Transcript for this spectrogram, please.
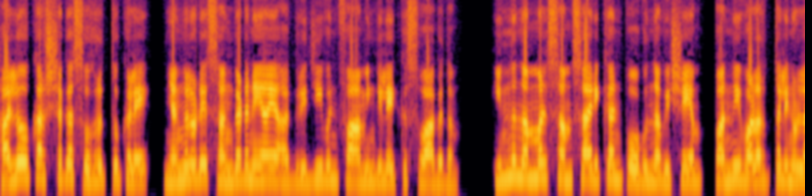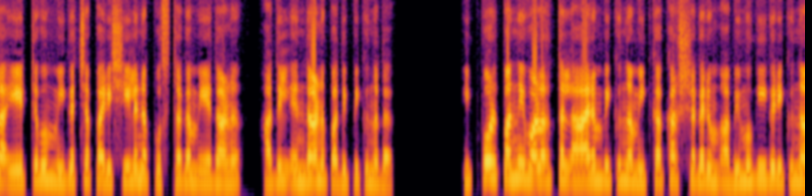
ഹലോ കർഷക സുഹൃത്തുക്കളെ ഞങ്ങളുടെ സംഘടനയായ അഗ്രിജീവൻ ഫാമിംഗിലേക്ക് സ്വാഗതം. ഇന്ന് നമ്മൾ സംസാരിക്കാൻ പോകുന്ന വിഷയം പന്നി വളർത്തലിനുള്ള ഏറ്റവും മികച്ച പരിശീലന പുസ്തകം ഏതാണ് അതിൽ എന്താണ് പതിപ്പിക്കുന്നത്. ഇപ്പോൾ പന്നി വളർത്തൽ ആരംഭിക്കുന്ന മിക്ക കർഷകരും അഭിമുഖീകരിക്കുന്ന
